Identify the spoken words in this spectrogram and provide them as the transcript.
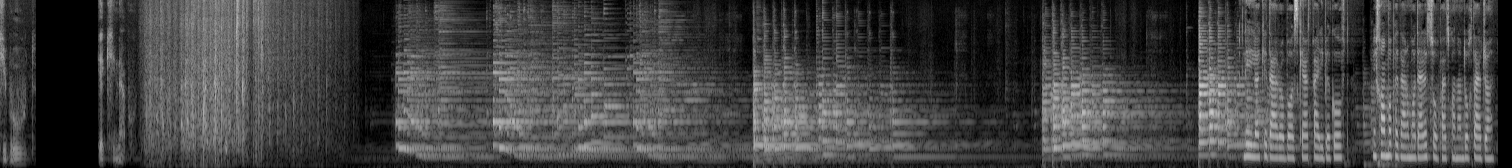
یکی بود یکی نبود. لیلا که در را باز کرد غریبه گفت می‌خوام با پدر و مادرت صحبت کنم دختر جان.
